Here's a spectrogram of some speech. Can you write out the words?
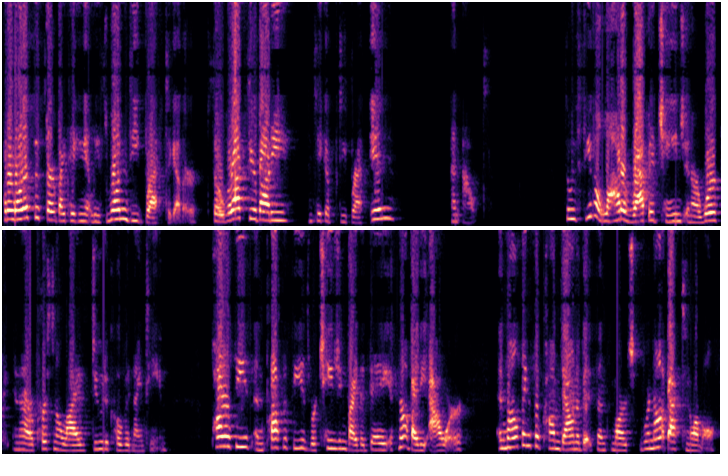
but I want us to start by taking at least one deep breath together. So relax your body and take a deep breath in and out. So we've seen a lot of rapid change in our work and in our personal lives due to COVID-19. Policies and processes were changing by the day, if not by the hour. And while things have calmed down a bit since March, we're not back to normal,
